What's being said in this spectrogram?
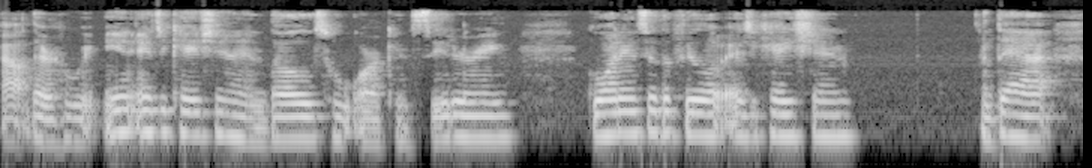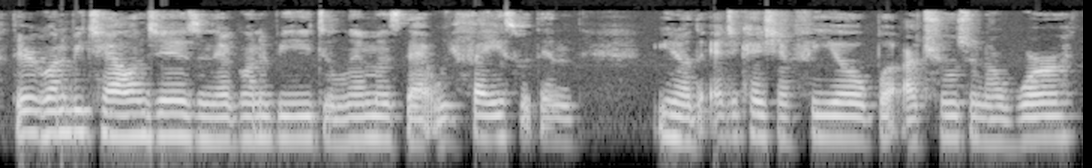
out there who are in education and those who are considering going into the field of education that there are going to be challenges and there are going to be dilemmas that we face within you know, the education field, but our children are worth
